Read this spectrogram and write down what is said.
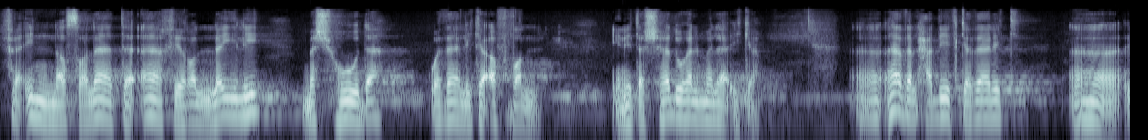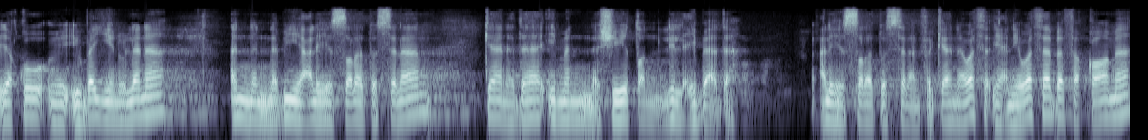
فإن صلاة آخر الليل مشهودة وذلك أفضل. يعني تشهدها الملائكة. آه هذا الحديث كذلك آه يبين لنا أن النبي عليه الصلاة والسلام كان دائما نشيطا للعبادة. عليه الصلاة والسلام فكان وث يعني وثب فقام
